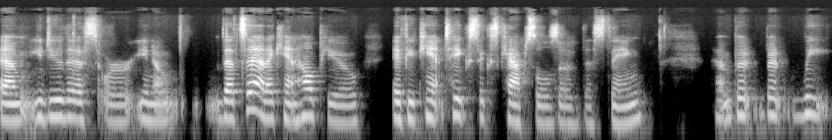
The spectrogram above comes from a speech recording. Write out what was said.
um, you do this, or, you know, that's it. I can't help you if you can't take six capsules of this thing. Um, but but we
